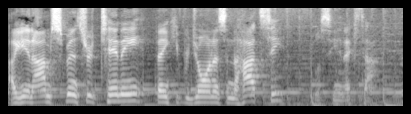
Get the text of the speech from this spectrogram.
Again, I'm Spencer Tenney. Thank you for joining us in the hot seat. We'll see you next time.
